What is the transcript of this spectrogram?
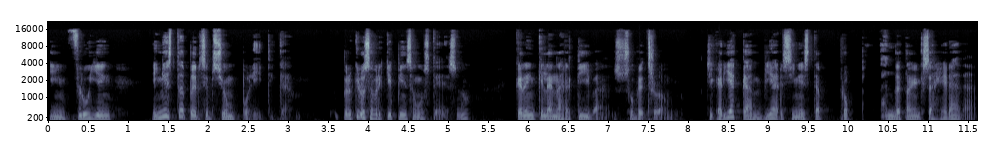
influyen en esta percepción política. Pero quiero saber qué piensan ustedes, ¿no? ¿Creen que la narrativa sobre Trump llegaría a cambiar sin esta propaganda tan exagerada?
